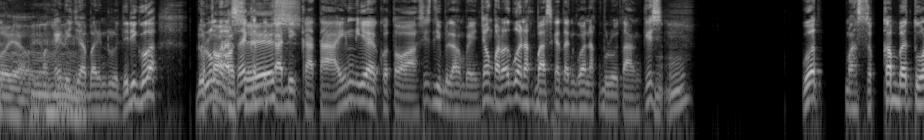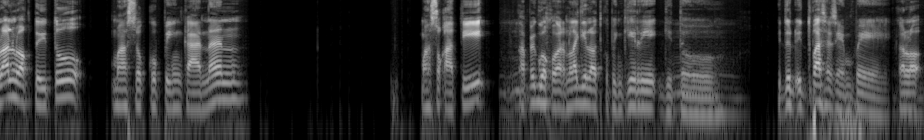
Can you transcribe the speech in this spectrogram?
gitu iya, loh. iya. makanya Hmm. dijabarin dulu jadi gue dulu Ketua ngerasanya OSIS. ketika dikatain iya ketua osis dibilang bencong padahal gue anak basket dan gue anak bulu tangkis Mm-mm. masuk kebetulan waktu itu masuk kuping kanan masuk hati tapi gue keluarin lagi lewat kuping kiri gitu Hmm. itu itu pas SMP kalau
